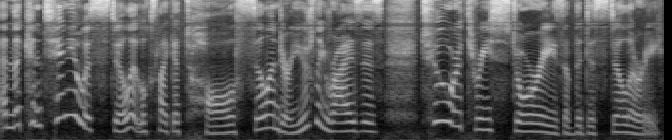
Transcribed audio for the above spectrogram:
And the continuous still, it looks like a tall cylinder, usually rises two or three stories of the distillery.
